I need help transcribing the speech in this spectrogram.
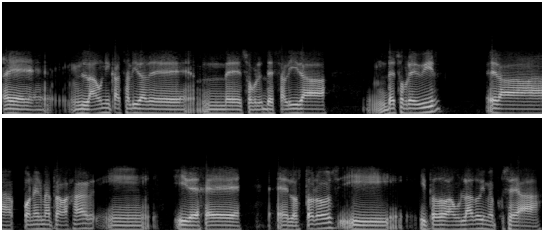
Eh, la única salida de, de, sobre, de salir de sobrevivir era ponerme a trabajar y, y dejé eh, los toros y, y, todo a un lado y me puse a,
